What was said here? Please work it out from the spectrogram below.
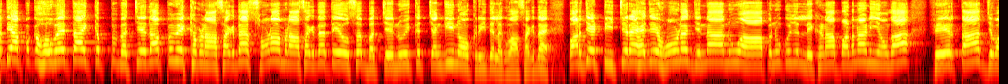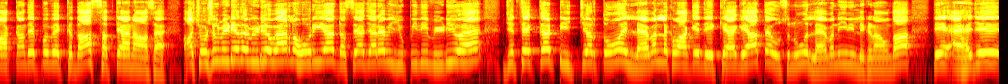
ਅਧਿਆਪਕ ਹੋਵੇ ਤਾਂ ਇੱਕ ਬੱਚੇ ਦਾ ਭਵਿੱਖ ਬਣਾ ਸਕਦਾ, ਸੋਹਣਾ ਬਣਾ ਸਕਦਾ ਤੇ ਉਸ ਬੱਚੇ ਨੂੰ ਇੱਕ ਚੰਗੀ ਨੌਕਰੀ ਤੇ ਲਗਵਾ ਸਕਦਾ ਪਰ ਜੇ ਟੀਚਰ ਇਹੋ ਜਿਹੇ ਹੋਣ ਜਿਨ੍ਹਾਂ ਨੂੰ ਆਪ ਨੂੰ ਕੁਝ ਲਿਖਣਾ, ਪੜ੍ਹਨਾ ਨਹੀਂ ਆਉਂਦਾ, ਫੇਰ ਤਾਂ ਜਵਾਕਾਂ ਦੇ ਭਵਿੱਖ ਦਾ ਸਤਿਆਨਾਸ ਹੈ। ਆ ਸੋਸ਼ਲ ਮੀਡੀਆ ਤੇ ਵੀਡੀਓ ਵਾਇਰਲ ਹੋ ਰਹੀ ਹੈ। ਦੱਸਿਆ ਜਾ ਰਿਹਾ ਵੀ ਯੂਪੀ ਦੀ ਵੀਡੀਓ ਹੈ, ਜਿੱਥੇ ਇੱਕ ਟੀਚਰ ਤੋਂ 11 ਲਿਖਵਾ ਕੇ ਦੇਖਿਆ ਗਿਆ ਤੇ ਉਸ ਨੂੰ 11 ਹੀ ਨਹੀਂ ਲਿਖਣਾ ਆਉਂਦਾ ਤੇ ਇਹੋ ਜਿਹੇ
